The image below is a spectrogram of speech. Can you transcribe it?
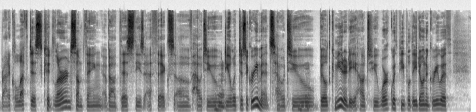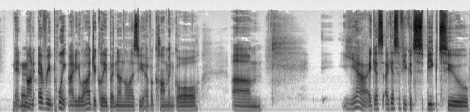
radical leftists could learn something about this, these ethics of how to deal with disagreements, how to build community, how to work with people they don't agree with, and on every point ideologically, but nonetheless you have a common goal. Um, yeah, I guess I guess if you could speak to,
